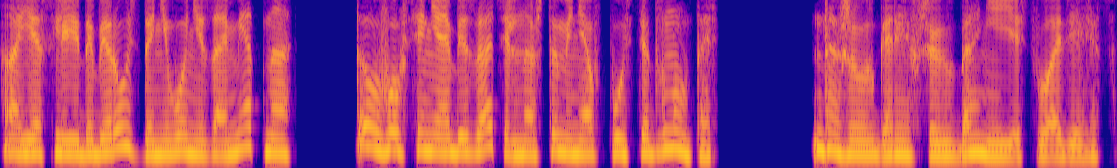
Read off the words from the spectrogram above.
А если и доберусь до него незаметно, то вовсе не обязательно, что меня впустят внутрь. Даже у сгоревших зданий есть владелец,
